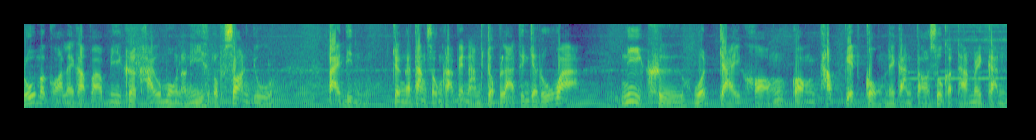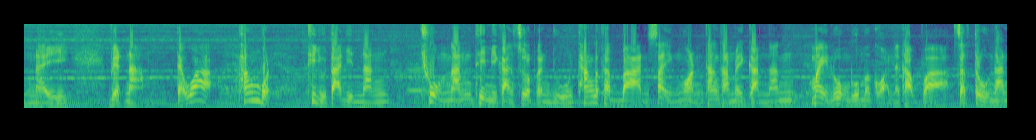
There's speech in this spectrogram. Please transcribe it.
รู้มาก่อนเลยครับว่ามีเครือข่ายอุโมงค์เหล่านี้หลบซ่อนอยู่ใต้ดิน จนกระทั่งสงครามเวียดนามจบแล้วถึงจะรู้ว่านี่คือหัวใจของกองทัพเวียดกงในการต่อสู้กับฐานอเมริกันในเวียดนาม แต่ว่าทั้งหมดที่อยู่ใต้ดินนั้น ช่วงนั้นที่มีการสู้รบกันอยู่ ทั้งรัฐบาลไส้ง่อนทั้งฐานอเมริกันนั้น ไม่ร่วงรู้มาก่อนนะครับว่าศัตรูนั้น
